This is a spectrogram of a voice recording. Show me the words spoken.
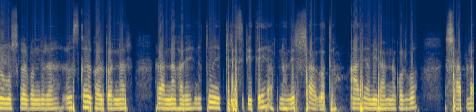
নমস্কার বন্ধুরা, রোজকার ঘর কন্যার রান্নাঘরে নতুন একটি রেসিপিতে আপনাদের স্বাগত। আজ আমি রান্না করব শাপলা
